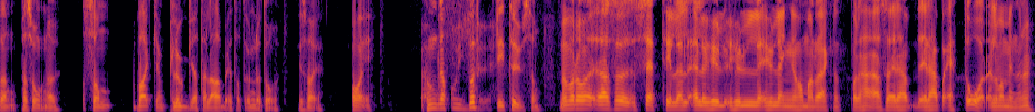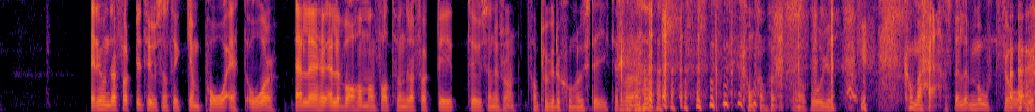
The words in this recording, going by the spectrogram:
000 personer som varken pluggat eller arbetat under ett år i Sverige. Oj. 140 000. Men vadå, alltså sett till, eller, eller hur, hur, hur länge har man räknat på det här? Alltså är det här, är det här på ett år, eller vad menar du? Är det 140 000 stycken på ett år? Eller, eller vad har man fått 140 000 ifrån? Fan, pluggar du journalistik eller vad? Kommer med frågor? Kom här och ställer motfrågor.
